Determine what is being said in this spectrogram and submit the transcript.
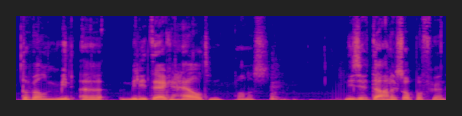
toch wel mil- eh, militaire helden, Wannes. Die zich dagelijks opofferen.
